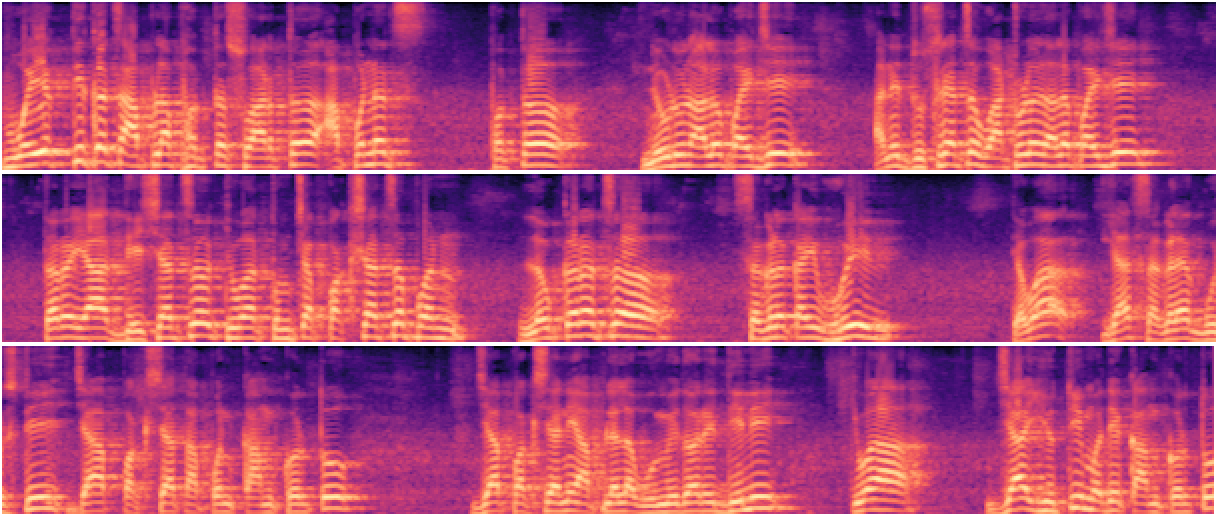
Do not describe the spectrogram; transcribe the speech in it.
वैयक्तिकच आपला फक्त स्वार्थ आपणच फक्त निवडून आलो पाहिजे आणि दुसऱ्याचं वाटोळं झालं पाहिजे. तर या देशाचं किंवा तुमच्या पक्षाचं पण लवकरच सगळं काही होईल. तेव्हा या सगळ्या गोष्टी ज्या पक्षात आपण काम करतो ज्या पक्षाने आपल्याला उमेदवारी दिली किंवा ज्या युतीमध्ये काम करतो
